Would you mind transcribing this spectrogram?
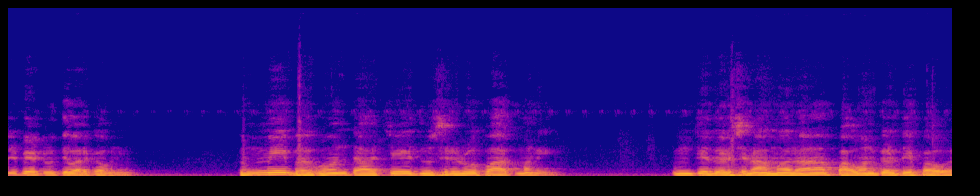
भेटवृत्ती भेट तुम्ही भगवंताचे दुसरे रूप आहात म्हणे. तुमचे दर्शन आम्हाला पावन करते पावन.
